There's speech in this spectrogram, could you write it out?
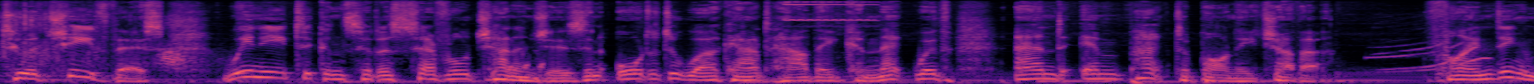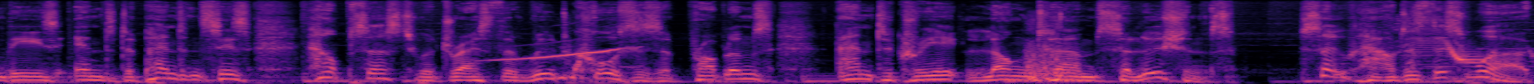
To achieve this, we need to consider several challenges in order to work out how they connect with and impact upon each other. Finding these interdependencies helps us to address the root causes of problems and to create long-term solutions. So how does this work?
